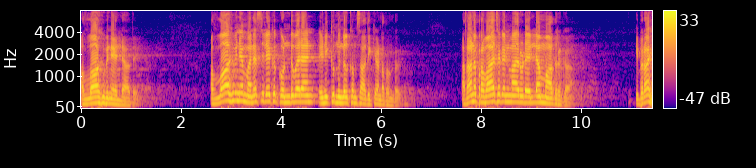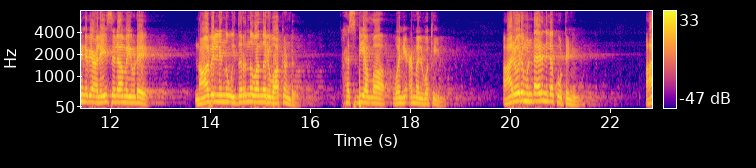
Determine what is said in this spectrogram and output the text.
അള്ളാഹുവിനെ അല്ലാതെ. അള്ളാഹുവിനെ മനസ്സിലേക്ക് കൊണ്ടുവരാൻ എനിക്കും നിങ്ങൾക്കും സാധിക്കേണ്ടതുണ്ട്. അതാണ് പ്രവാചകന്മാരുടെ എല്ലാം മാതൃക. ഇബ്രാഹിം നബി അലൈഹിസ്സലാമയുടെ നാവിൽ നിന്ന് ഉതിർന്നു വന്നൊരു വാക്കുണ്ട്. ഹസ്ബി അള്ളാ വനിഅമൽ വക്കീൽ ആരോരും ഉണ്ടായിരുന്നില്ല കൂട്ടിന്. ആ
